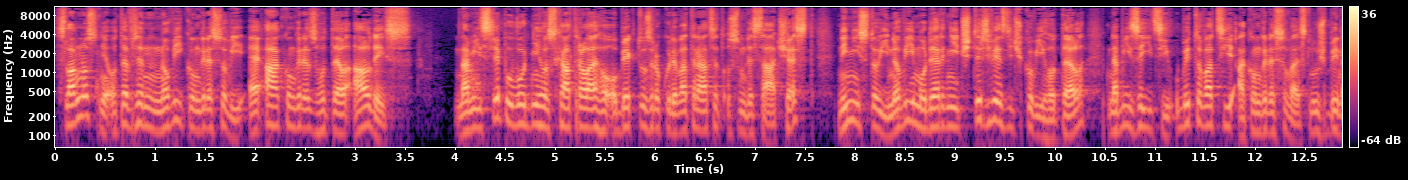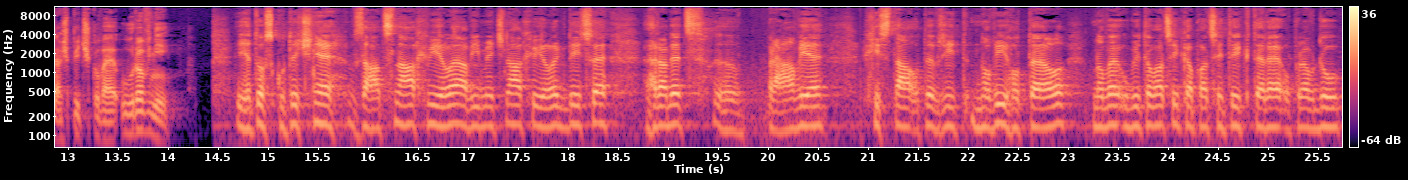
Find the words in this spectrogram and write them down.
slavnostně otevřen nový kongresový EA Kongres Hotel Aldis. Na místě původního schátralého objektu z roku 1986 nyní stojí nový moderní čtyřhvězdičkový hotel, nabízející ubytovací a kongresové služby na špičkové úrovni. Je to skutečně vzácná chvíle a výjimečná chvíle, kdy se Hradec eh, právě chystá otevřít nový hotel, nové ubytovací kapacity, které opravdu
